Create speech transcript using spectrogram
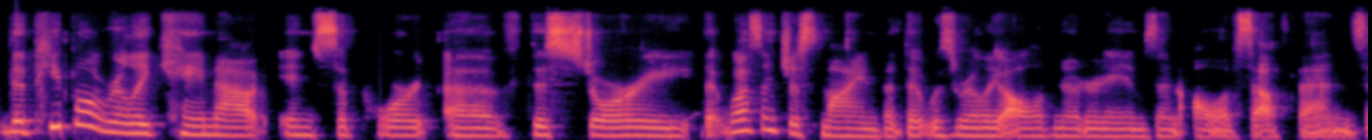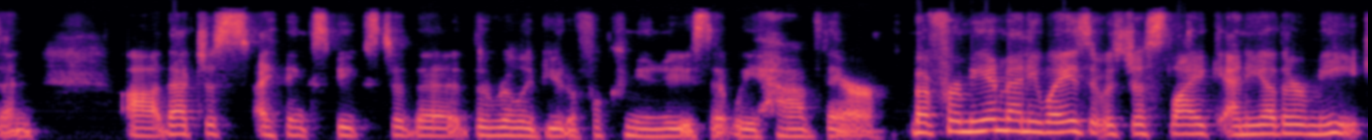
the people really came out in support of this story that wasn't just mine, but that was really all of Notre Dame's and all of South Bend's. And uh, that just, I think, speaks to the, the really beautiful communities that we have there. But for me, in many ways, it was just like any other meet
